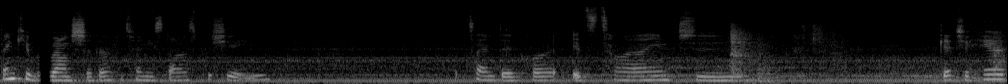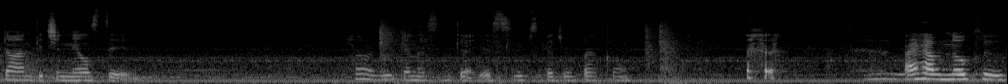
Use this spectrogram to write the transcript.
Thank you, Brown Sugar, for 20 stars. Appreciate you. Time decor? It's time to get your hair done, get your nails did. How are you gonna get your sleep schedule back on? I have no clue.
